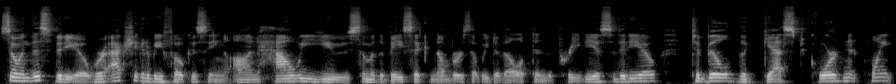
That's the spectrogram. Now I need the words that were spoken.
So in this video, we're actually going to be focusing on how we use some of the basic numbers that we developed in the previous video to build the guessed coordinate point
